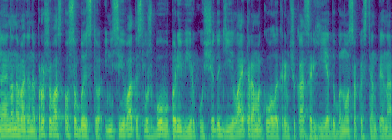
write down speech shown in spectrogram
е, на наведене, прошу вас особисто ініціювати службову перевірку щодо дій Лайтера Миколи, Кримчука Сергія, Дубоноса Костянтина,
